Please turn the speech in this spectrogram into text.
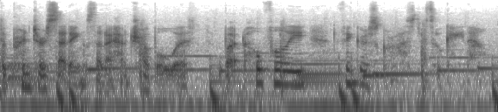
the printer settings that I had trouble with, but hopefully, fingers crossed, it's okay now.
